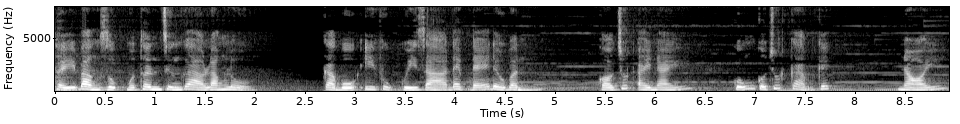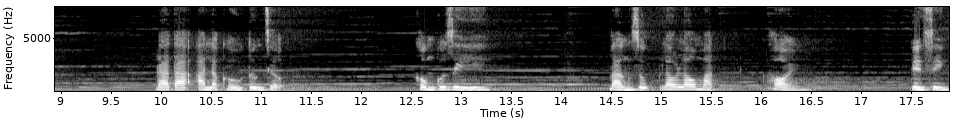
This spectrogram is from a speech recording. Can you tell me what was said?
thấy bàng dục một thân trứng gà lăng lổ, cả bộ y phục quý giá đẹp đẽ đều bẩn, có chút áy náy, cũng có chút cảm kích, nói đa tạ An Lạc Hầu tương trợ. Không có gì. Bảng dục lau lau mặt, hỏi Tiên sinh,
